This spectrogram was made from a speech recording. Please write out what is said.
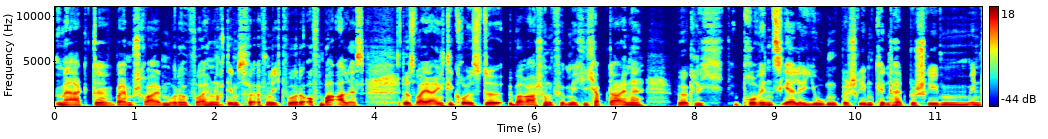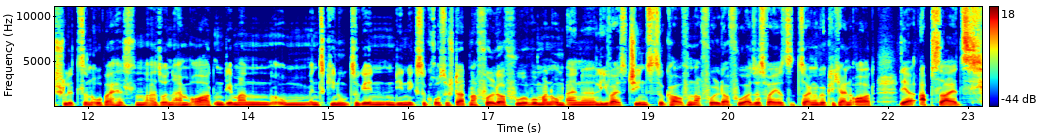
merkte beim Schreiben oder vor allem nachdem es veröffentlicht wurde, offenbar alles. Das war ja eigentlich die größte Überraschung für mich. Ich habe da eine wirklich provinzielle Jugend beschrieben, Kindheit beschrieben in Schlitz in Oberhessen, also in einem Ort, in dem man, um ins Kino zu gehen, in die nächste große Stadt nach Fulda fuhr, wo man, um eine Levi's Jeans zu kaufen, nach Fulda fuhr. Also es war jetzt sozusagen wirklich ein Ort, der abseits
